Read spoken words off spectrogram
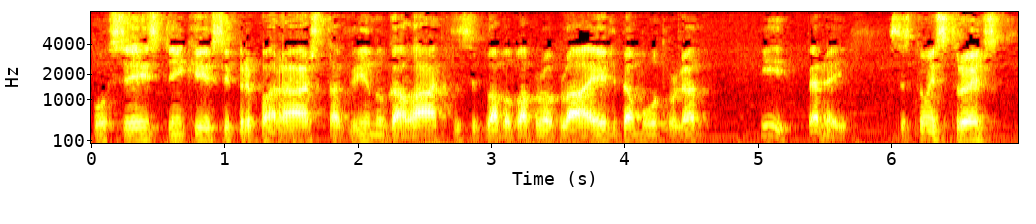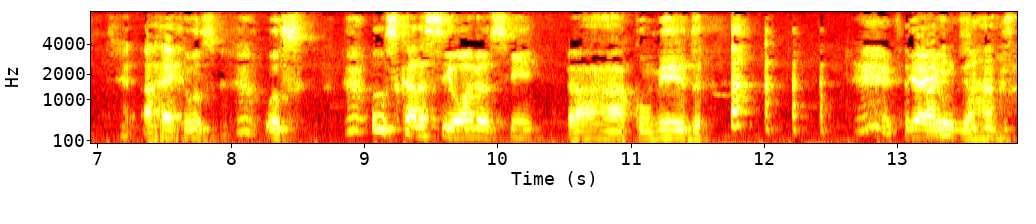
Vocês têm que se preparar, está vindo o Galactus e blá blá blá blá blá. Aí ele dá uma outra olhada: Ih, peraí, vocês estão estranhos. Aí os, os, os caras se olham assim: Ah, comida. Você E tá aí o- ligado?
